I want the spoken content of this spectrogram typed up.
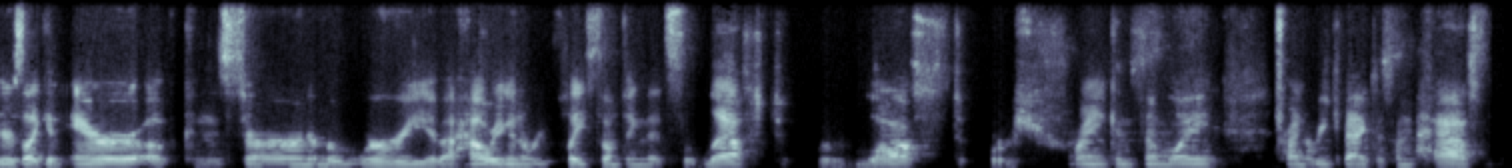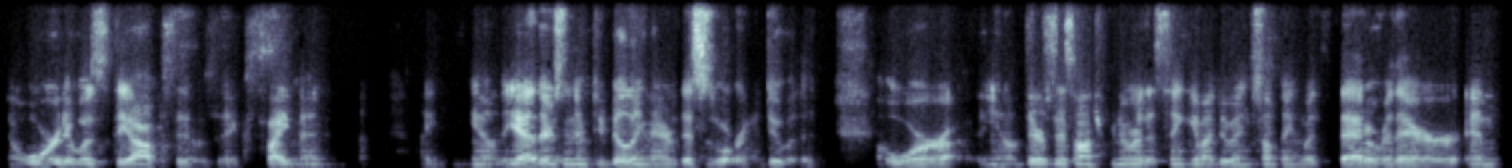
there's like an air of concern or worry about how are we going to replace something that's left or lost or shrank in some way, trying to reach back to some past. Or it was the opposite; it was the excitement like you know yeah there's an empty building there this is what we're going to do with it. Or you know there's this entrepreneur that's thinking about doing something with that over there. And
